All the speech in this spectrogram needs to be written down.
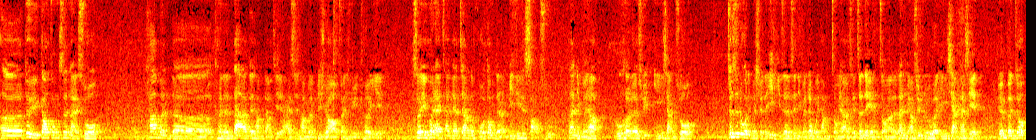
呃，对于高中生来说。他们的可能大家对他们了解，还是他们必须要专心于课业，所以会来参加这样的活动的人毕竟是少数。那你们要如何的去影响？说，就是如果你们选的议题真的是你们认为他们重要，而且真的也很重要的，那你们要去如何影响那些原本就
